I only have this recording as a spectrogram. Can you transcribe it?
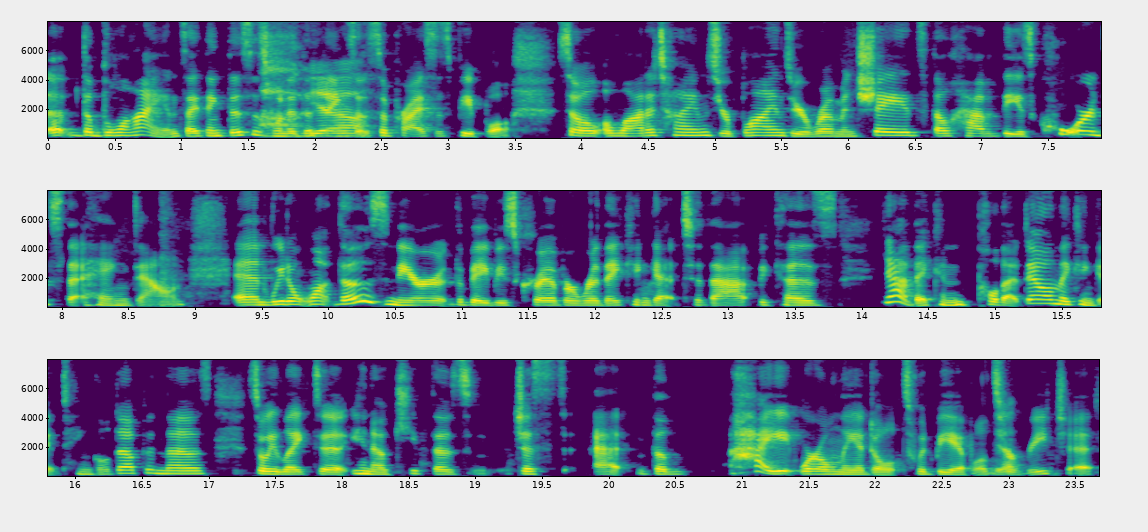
uh, the blinds i think this is one of the yeah. things that surprises people so a lot of times your blinds or your roman shades they'll have these cords that hang down and we don't want those near the baby's crib or where they can get to that because yeah, they can pull that down. They can get tangled up in those. So we like to, you know, keep those just at the height where only adults would be able to yep. reach it.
